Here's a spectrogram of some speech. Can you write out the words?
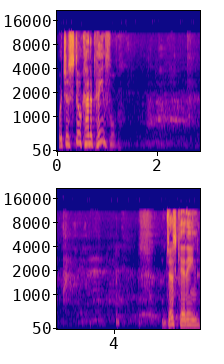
which is still kind of painful. I'm just kidding.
